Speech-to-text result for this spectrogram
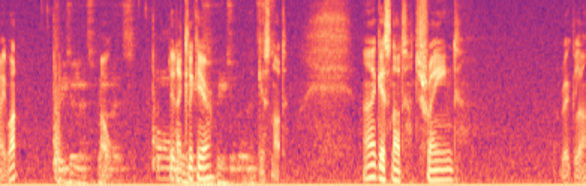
Wait, what? Brothers. Did I click here? I guess not. I guess not. Trained. Regular.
